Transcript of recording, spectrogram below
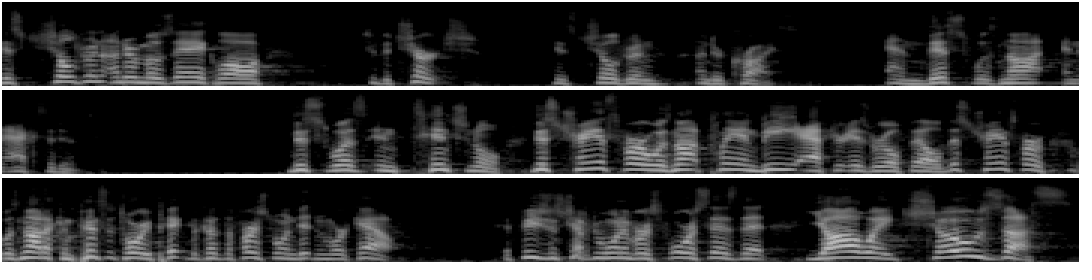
his children under Mosaic law, to the church, his children under Christ. And this was not an accident. This was intentional. This transfer was not plan B after Israel fell. This transfer was not a compensatory pick because the first one didn't work out. Ephesians chapter 1 and verse 4 says that Yahweh chose us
